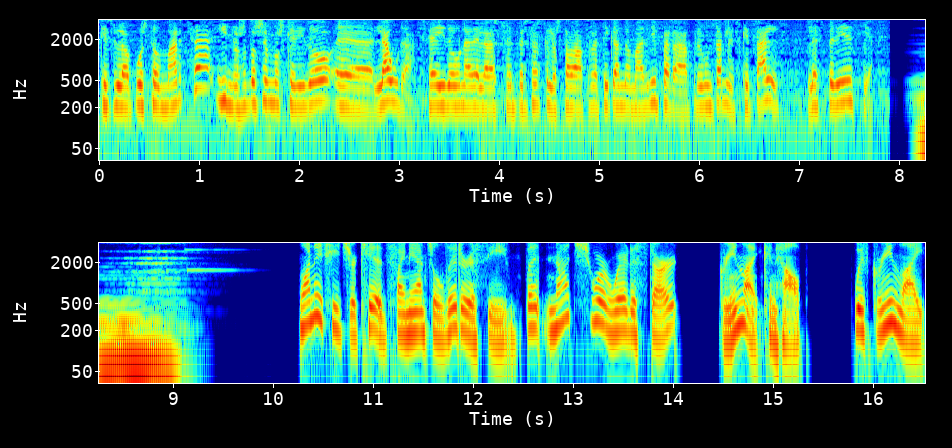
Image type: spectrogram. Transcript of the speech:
que se lo ha puesto en marcha y nosotros hemos querido, eh, Laura, se ha ido una de las empresas que lo estaba practicando en Madrid para preguntarles qué tal la experiencia. Want to teach your kids financial literacy, but not sure where to start? Greenlight can help. With Greenlight,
